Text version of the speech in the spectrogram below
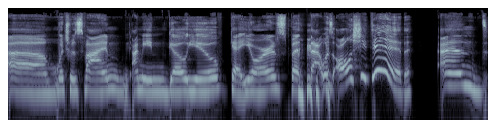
um, which was fine. I mean, go you, get yours. But that was all she did. And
